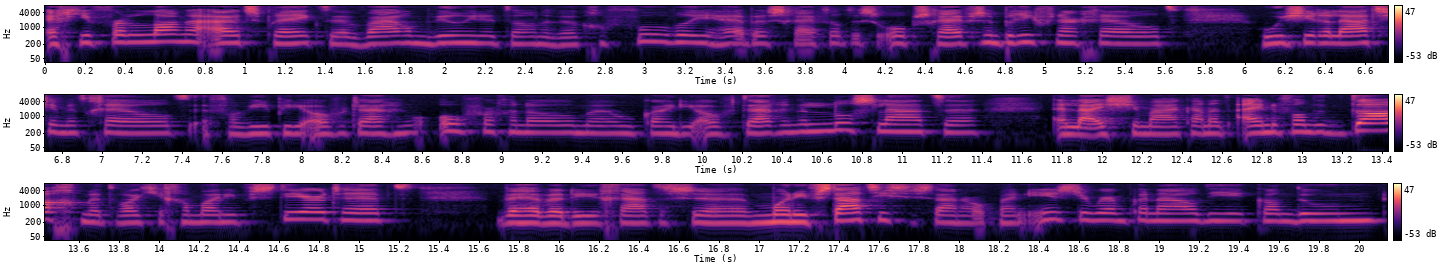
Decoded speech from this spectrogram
echt je verlangen uitspreekt. Eh, waarom wil je het dan? En welk gevoel wil je hebben? Schrijf dat eens op. Schrijf eens een brief naar geld. Hoe is je relatie met geld? Van wie heb je die overtuigingen overgenomen? Hoe kan je die overtuigingen loslaten? Een lijstje maken aan het einde van de dag met wat je gemanifesteerd hebt. We hebben die gratis eh, manifestaties, die staan er op mijn Instagram-kanaal die je kan doen.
